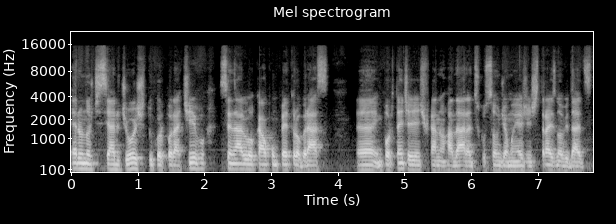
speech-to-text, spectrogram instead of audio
era o noticiário de hoje do corporativo, cenário local com Petrobras. É importante a gente ficar no radar, a discussão de amanhã a gente traz novidades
